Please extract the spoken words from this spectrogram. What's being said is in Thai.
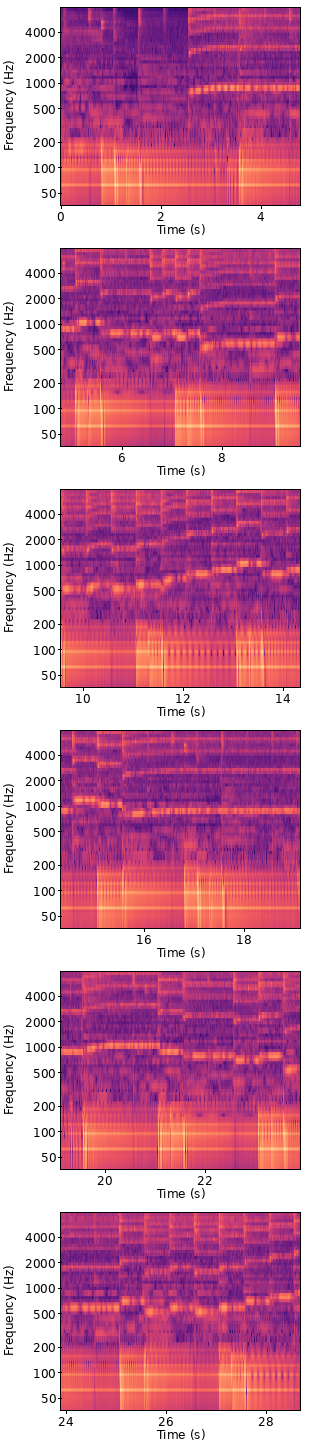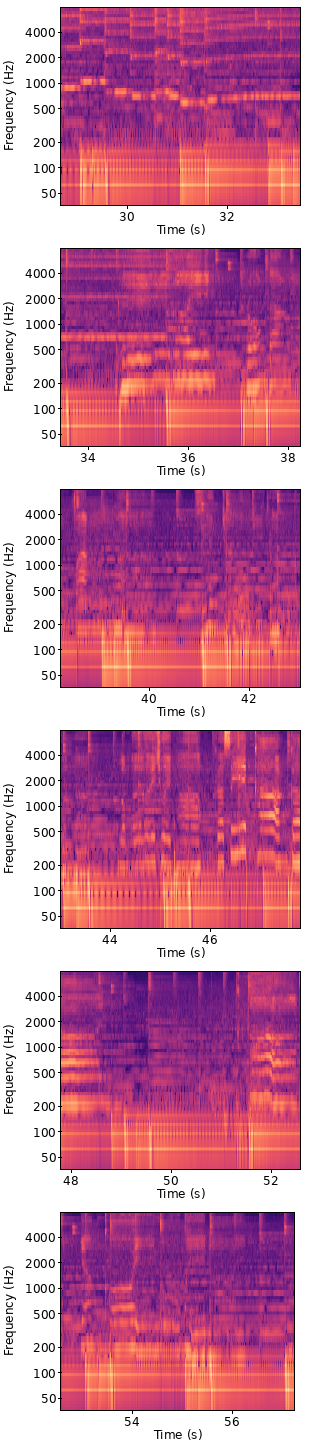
ร้องดังฟังว่า เสียงเจ้าที่คร่ำครวญหาลมเอ่ยช่วยพากระซิบข้างกายข้ายังคอยอยู่ไม่นาย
